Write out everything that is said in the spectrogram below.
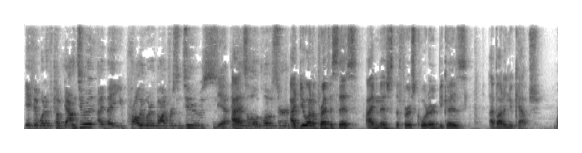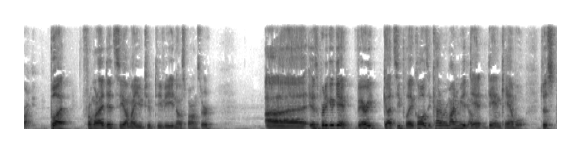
If it would have come down to it, I bet you probably would have gone for some twos. Yeah, it I- was a little closer. I do want to preface this. I missed the first quarter because I bought a new couch. right. But from what I did see on my YouTube TV, no sponsor, uh, it was a pretty good game. Very gutsy play calls. It kind of reminded me of Yep. Dan, Dan Campbell, just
